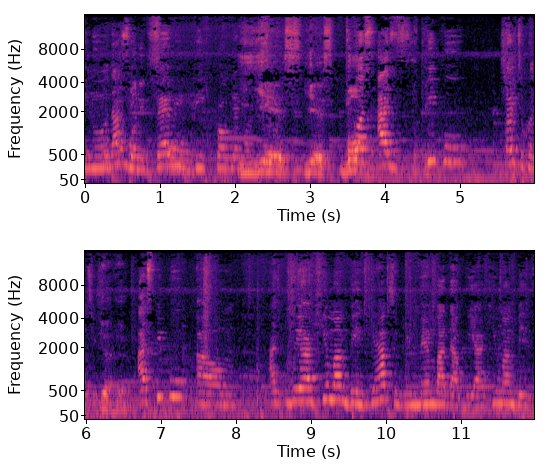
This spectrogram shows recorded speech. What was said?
you know. That's a very own. big problem. on its yes yes own. but Because as Okay. people, sorry to cut you Yeah, yeah. As people, um, as we are human beings, we have to remember that we are human beings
